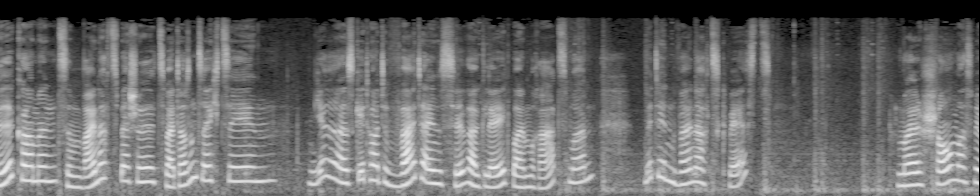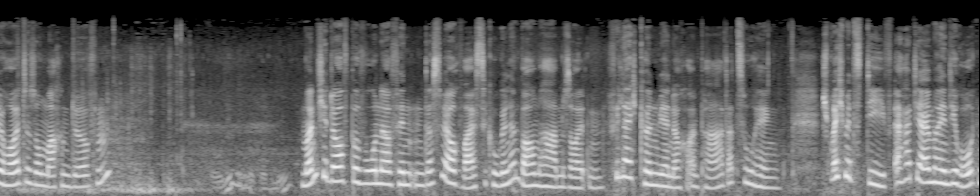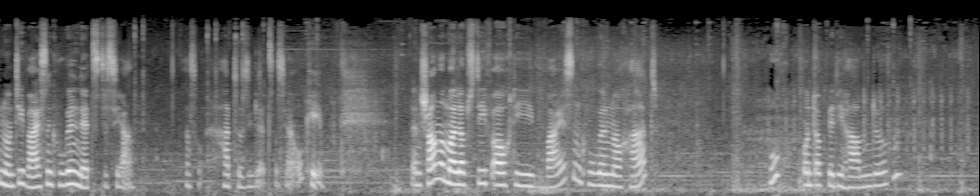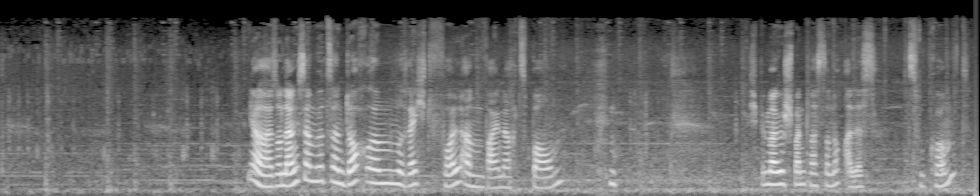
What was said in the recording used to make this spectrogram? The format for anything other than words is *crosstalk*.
Willkommen zum Weihnachtsspecial 2016. Ja, es geht heute weiter in Silverglade beim Ratsmann mit den Weihnachtsquests. Mal schauen, was wir heute so machen dürfen. Manche Dorfbewohner finden, dass wir auch weiße Kugeln im Baum haben sollten. Vielleicht können wir noch ein paar dazu hängen. Sprich mit Steve. Er hat ja immerhin die roten und die weißen Kugeln letztes Jahr. Achso, hatte sie letztes Jahr. Okay. Dann schauen wir mal, ob Steve auch die weißen Kugeln noch hat. Huch, und ob wir die haben dürfen. Ja, so langsam wird es dann doch ähm, recht voll am Weihnachtsbaum. *laughs* ich bin mal gespannt, was da noch alles zukommt.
